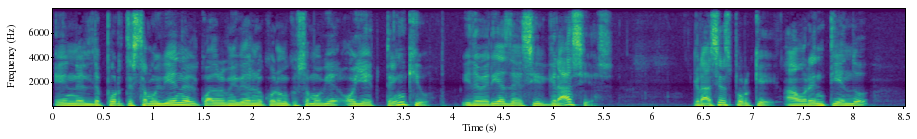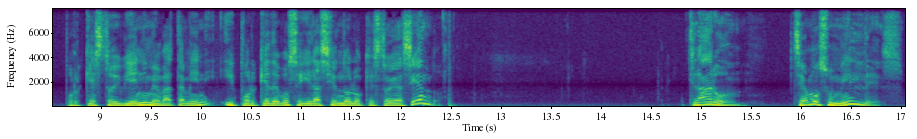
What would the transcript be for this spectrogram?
en el deporte está muy bien, el cuadro de mi vida en lo económico está muy bien, oye, thank you. Y deberías de decir gracias. Gracias porque ahora entiendo por qué estoy bien y me va también y por qué debo seguir haciendo lo que estoy haciendo. Claro, seamos humildes.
